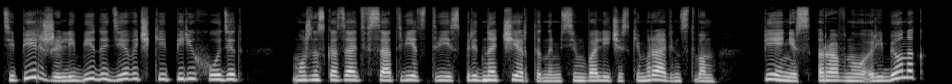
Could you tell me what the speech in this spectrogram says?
Теперь же либидо девочки переходит, можно сказать, в соответствии с предначертанным символическим равенством пенис равно ребенок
